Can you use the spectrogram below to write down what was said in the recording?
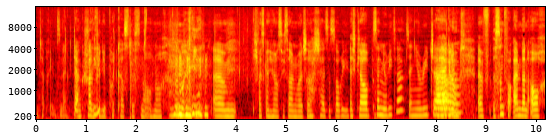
Interpreten zu nennen. Dankeschön Marie? für die Podcast-Listen auch noch. Marie. ähm, ich weiß gar nicht mehr, was ich sagen wollte. Ach, scheiße, sorry. Ich glaube, Senorita? Senorita. Ah, ja, genau. äh, das sind vor allem dann auch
